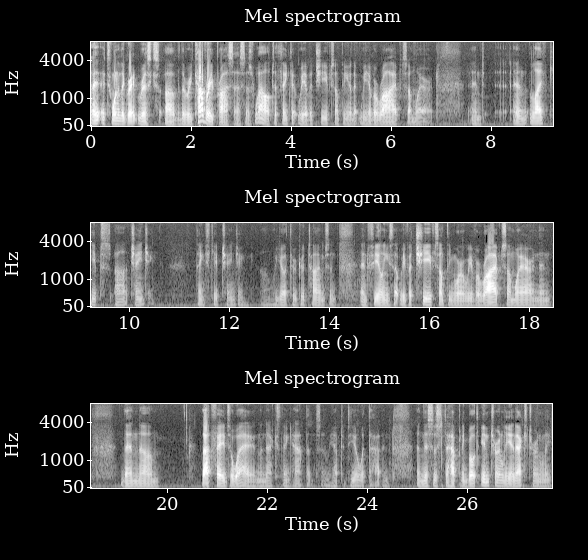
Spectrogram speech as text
it's one of the great risks of the recovery process as well to think that we have achieved something or that we have arrived somewhere. And, and life keeps uh, changing. Things keep changing. Uh, we go through good times and, and feelings that we've achieved something where we've arrived somewhere, and then, then um, that fades away, and the next thing happens, and we have to deal with that. And, and this is happening both internally and externally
